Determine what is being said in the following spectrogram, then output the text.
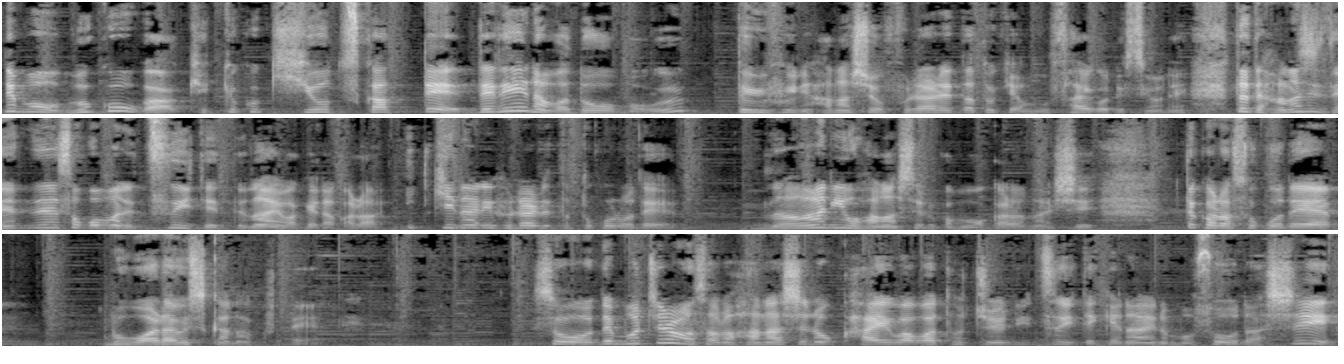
でも向こうが結局気を使って、で、レーナはどう思う？っていうふうに話を振られた時はもう最後ですよね。だって話全然そこまでついてってないわけだから、いきなり振られたところで何を話してるかもわからないし、だからそこでもう笑うしかなくて。そう。で、もちろんその話の会話は途中についていけないのもそうだし、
